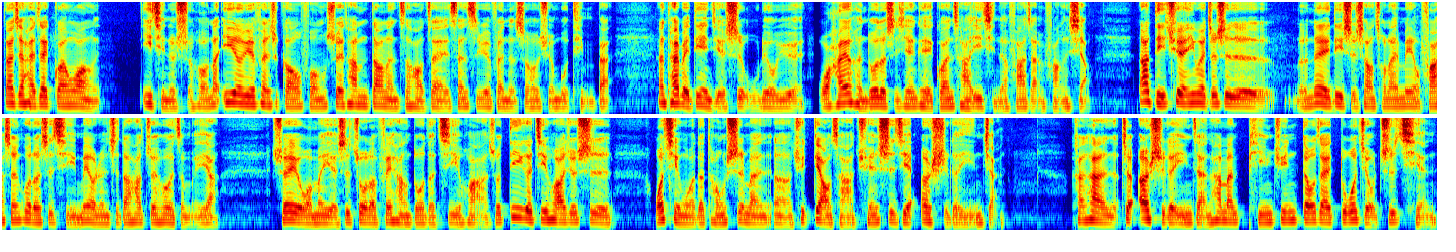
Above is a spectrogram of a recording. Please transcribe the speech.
大家还在观望疫情的时候，那一二月份是高峰，所以他们当然只好在三四月份的时候宣布停办。那台北电影节是五六月，我还有很多的时间可以观察疫情的发展方向。那的确，因为这是人类历史上从来没有发生过的事情，没有人知道它最后会怎么样，所以我们也是做了非常多的计划。说第一个计划就是我请我的同事们呃去调查全世界二十个影展，看看这二十个影展他们平均都在多久之前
